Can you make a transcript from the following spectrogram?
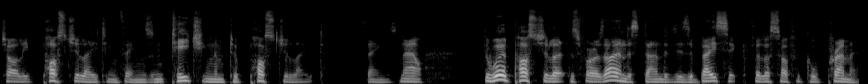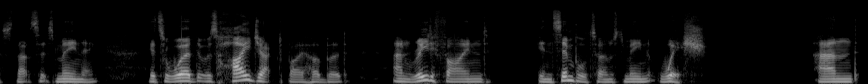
Charlie postulating things and teaching them to postulate things. Now, the word postulate, as far as I understand it, is a basic philosophical premise. That's its meaning. It's a word that was hijacked by Hubbard and redefined in simple terms to mean wish. And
